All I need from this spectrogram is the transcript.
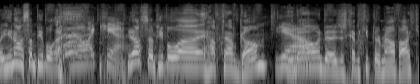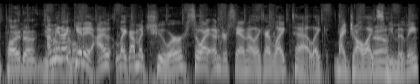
But you know, some people. No, I can't. You know, some people uh, have to have gum. Yeah. You know, to just kind of keep their mouth occupied. uh, you I know, mean, I, don't- get it. I like I'm a chewer, so I understand that. Like I like to like my jaw likes Yeah. to be moving,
